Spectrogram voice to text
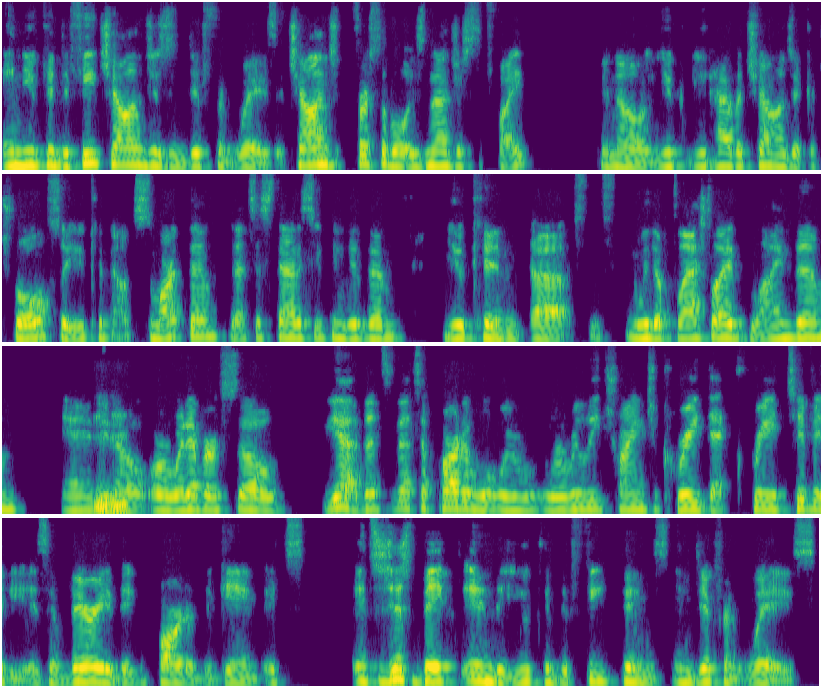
And you can defeat challenges in different ways. A challenge, first of all, is not just a fight you know, you you have a challenge at control, so you can outsmart them. That's a status you can give them. You can uh, with a flashlight blind them, and mm-hmm. you know, or whatever. So yeah, that's that's a part of what we're we're really trying to create. That creativity is a very big part of the game. It's it's just baked in that you can defeat things in different ways,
